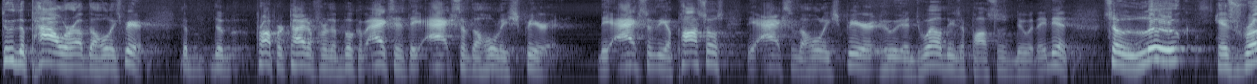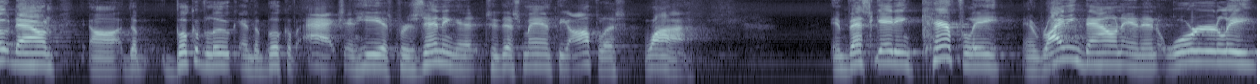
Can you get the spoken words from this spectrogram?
through the power of the Holy Spirit. The, the proper title for the book of Acts is the Acts of the Holy Spirit the acts of the apostles, the acts of the Holy Spirit who indwelled these apostles to do what they did. So Luke has wrote down uh, the book of Luke and the book of Acts, and he is presenting it to this man, Theophilus. Why? Investigating carefully and writing down in an orderly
